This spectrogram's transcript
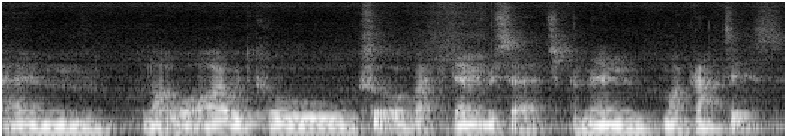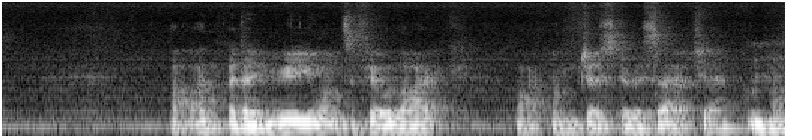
um, like what I would call sort of academic research and then my practice. I, I- don't really want to feel like like I'm just a researcher. Mhm.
